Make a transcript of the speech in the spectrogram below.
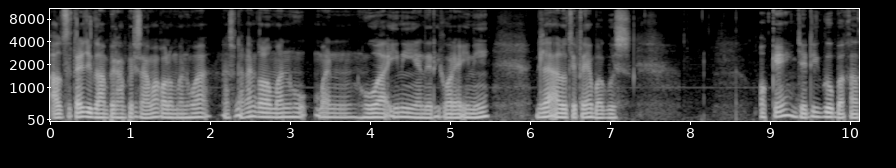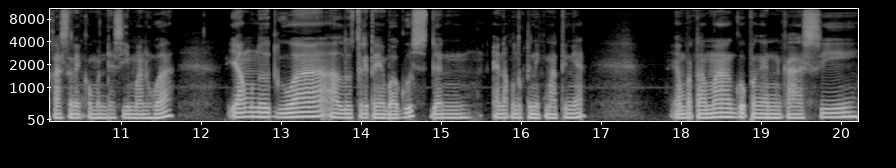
ceritanya juga hampir-hampir sama kalau manhwa. Nah, sedangkan kalau manhu manhwa ini yang dari Korea ini dia ceritanya bagus. Oke, jadi gue bakal kasih rekomendasi manhwa yang menurut gue alur ceritanya bagus dan enak untuk dinikmatin ya. Yang pertama gue pengen kasih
